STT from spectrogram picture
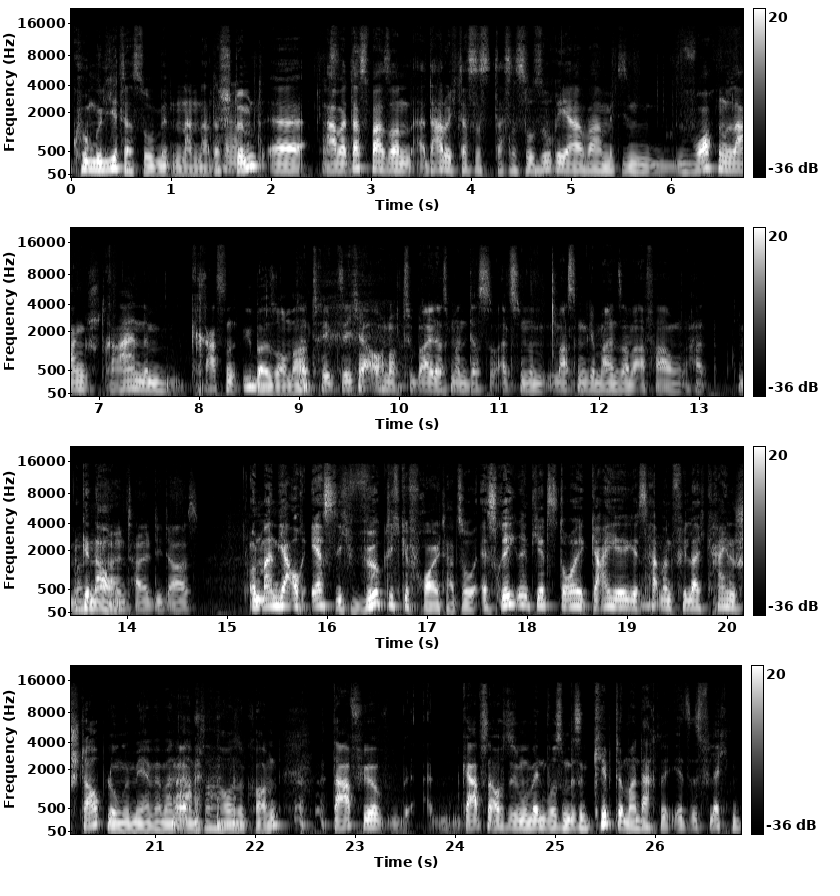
kumuliert das so miteinander. Das stimmt. Äh, aber das war so ein, dadurch, dass es, dass es so surreal war mit diesem wochenlang strahlenden, krassen Übersommer. Da trägt sicher auch noch zu bei, dass man das so als so eine massengemeinsame Erfahrung hat, die man Genau. mit allen teilt, die da ist. Und man ja auch erst sich wirklich gefreut hat. So, es regnet jetzt doll, geil, jetzt hat man vielleicht keine Staublunge mehr, wenn man abends nach Hause kommt. Dafür gab es auch diesen Moment, wo es ein bisschen kippte und man dachte, jetzt ist vielleicht ein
